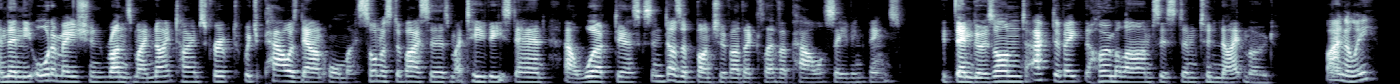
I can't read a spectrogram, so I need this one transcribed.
and then the automation runs my nighttime script, which powers down all my Sonos devices, my TV stand, our work desks, and does a bunch of other clever power saving things. It then goes on to activate the home alarm system to night mode. Finally,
